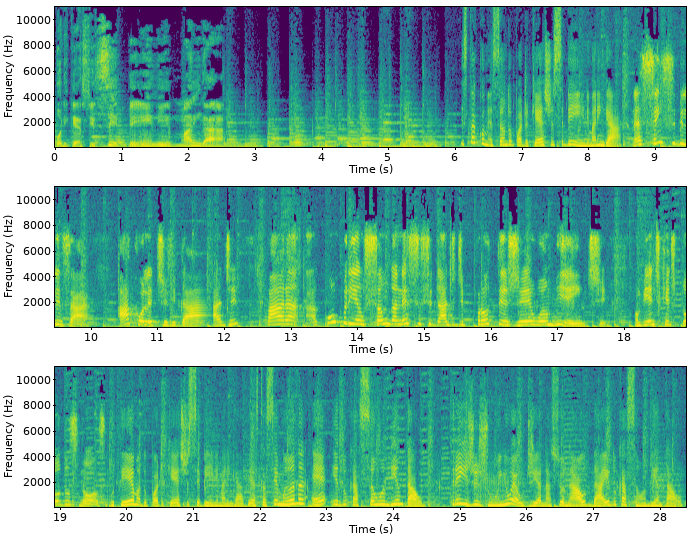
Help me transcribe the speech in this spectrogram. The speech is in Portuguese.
Podcast CBN Maringá. Está começando o podcast CBN Maringá. Né, sensibilizar a coletividade para a compreensão da necessidade de proteger o ambiente. O ambiente que é de todos nós. O tema do podcast CBN Maringá desta semana é Educação Ambiental. 3 de junho é o Dia Nacional da Educação Ambiental.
